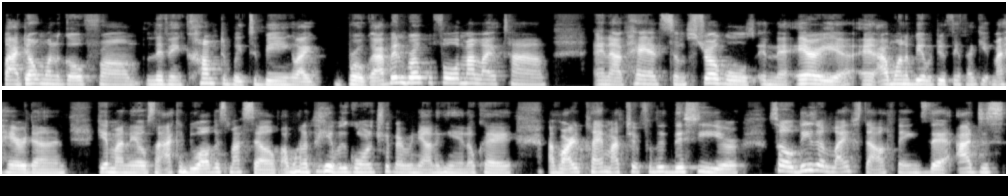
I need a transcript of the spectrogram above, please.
but i don't want to go from living comfortably to being like broke i've been broke before in my lifetime and I've had some struggles in that area. And I want to be able to do things like get my hair done, get my nails done. I can do all this myself. I want to be able to go on a trip every now and again. Okay. I've already planned my trip for the, this year. So these are lifestyle things that I just,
